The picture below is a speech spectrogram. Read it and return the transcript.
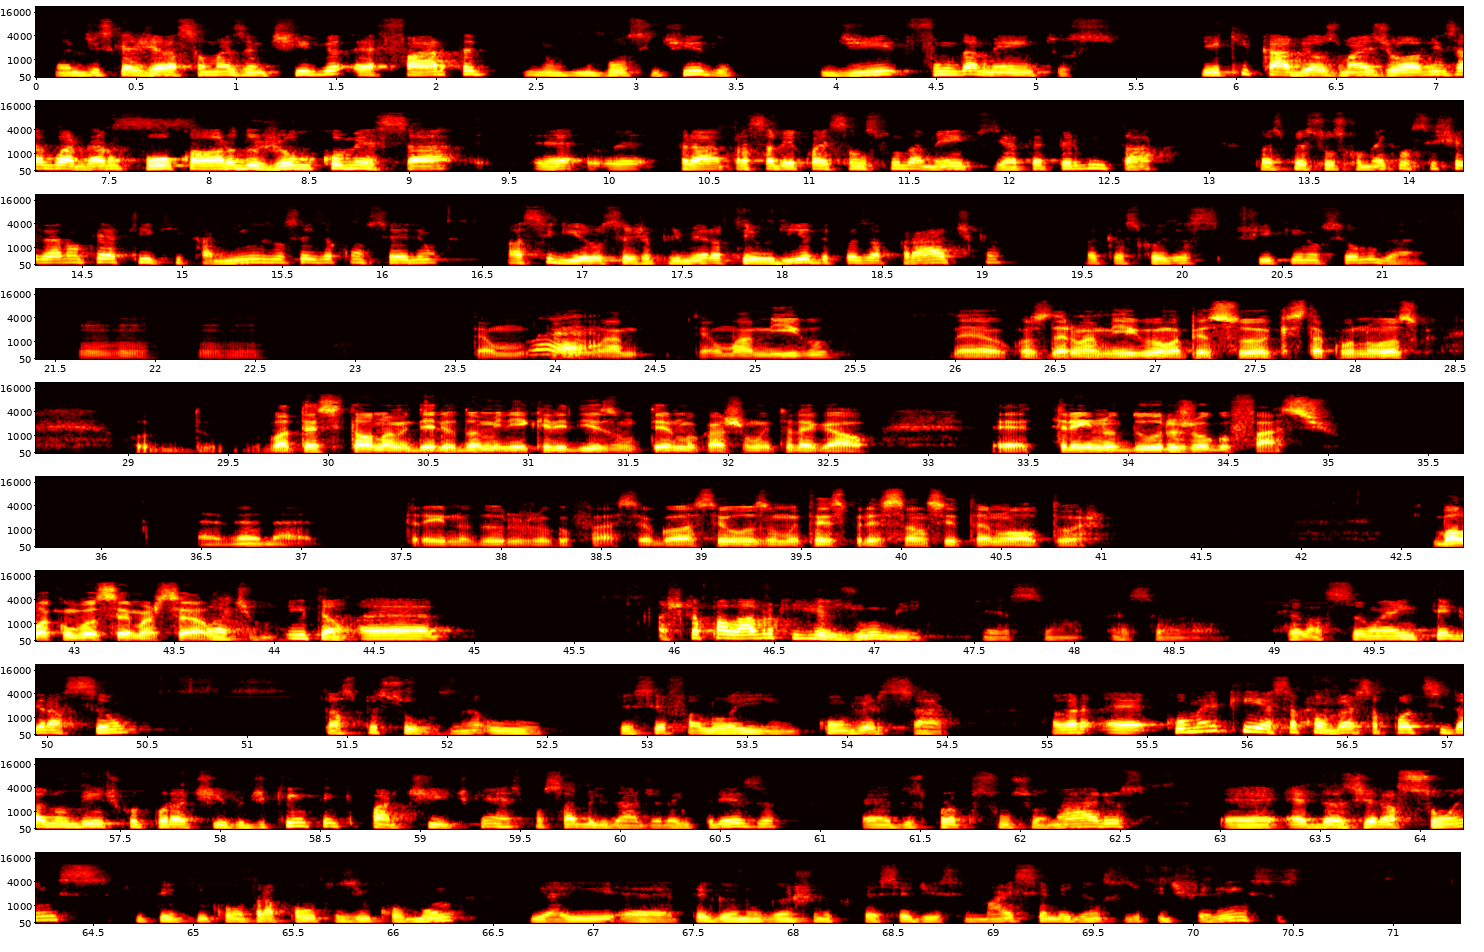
Ele diz que a geração mais antiga é farta, no, no bom sentido, de fundamentos. e que cabe aos mais jovens aguardar um pouco a hora do jogo começar é, é, para saber quais são os fundamentos e até perguntar para as pessoas como é que vocês chegaram até aqui, que caminhos vocês aconselham a seguir, ou seja, primeiro a teoria, depois a prática, para que as coisas fiquem no seu lugar. Uhum, uhum. Então, é. tem, um, tem um amigo, né, eu considero um amigo, uma pessoa que está conosco, vou até citar o nome dele, o Dominique, ele diz um termo que eu acho muito legal, é, treino duro, jogo fácil. É verdade. Treino duro, jogo fácil. Eu gosto, eu uso muita expressão citando o autor. Bola com você, Marcelo. Ótimo. Então, é, acho que a palavra que resume essa, essa relação é a integração das pessoas. Né? O PC falou aí em conversar. Agora, é, como é que essa conversa pode se dar no ambiente corporativo? De quem tem que partir? De quem é a responsabilidade? É da empresa? É dos próprios funcionários? É, é das gerações que tem que encontrar pontos em comum? E aí, é, pegando um gancho no que o PC disse, mais semelhanças do que diferenças?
